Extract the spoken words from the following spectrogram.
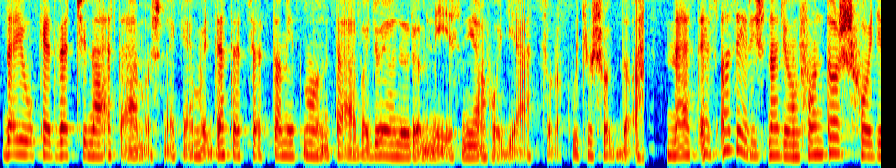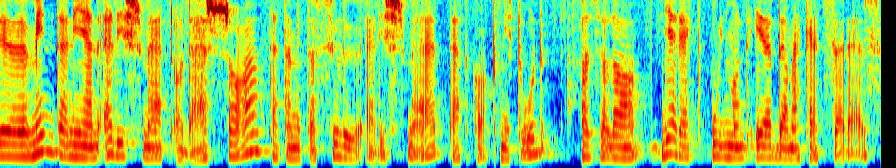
de jó kedvet csináltál most nekem, vagy de tetszett, amit mondtál, vagy olyan öröm nézni, ahogy játszol a kutyusoddal. Mert ez azért is nagyon fontos, hogy minden ilyen elismert adással, tehát amit a szülő elismer, tehát kapni tud, azzal a gyerek úgymond érdemeket szerez.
